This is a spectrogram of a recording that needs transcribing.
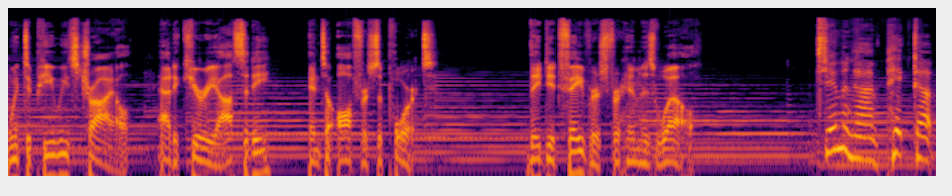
went to Pee Wee's trial out of curiosity and to offer support. They did favors for him as well. Jim and I picked up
